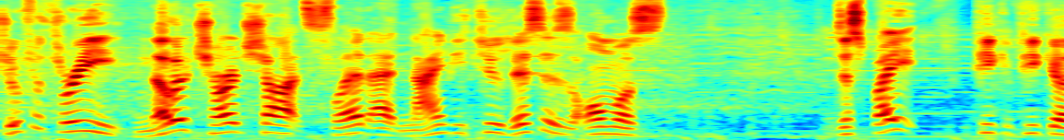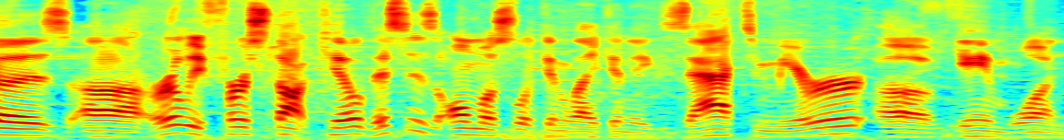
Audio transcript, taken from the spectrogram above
Two for three. Another charge shot. Sled at 92. This is almost, despite Pika Pika's uh, early first stock kill, this is almost looking like an exact mirror of game one.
